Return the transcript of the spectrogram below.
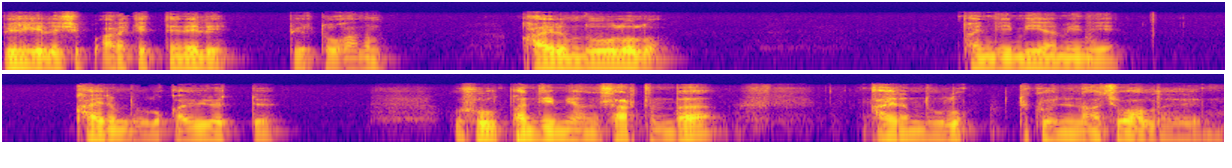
биргелешип аракеттенели бир тууганым кайрымдуу бололу. Пандемия мени кайрымдуулукка үйрөттү. Ушул пандемиянын шартында кайрымдуулук дүкөнүн ачып алдым.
